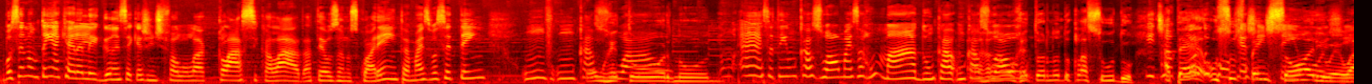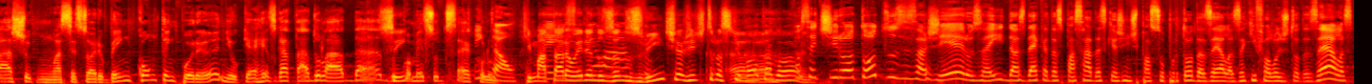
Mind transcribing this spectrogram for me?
você não tem aquela elegância que a gente falou lá, clássica lá, até os anos 40, mas você tem um, um casual. Um retorno. um- É, você tem um casual mais arrumado, um, ca- um casual. Aham, um retorno do classudo. E de Até o com o que a gente tem suspensório, hoje. eu acho um acessório bem contemporâneo que é resgatado lá da- do começo do século. Então, Que mataram é ele que nos anos acho. 20 e a gente trouxe de volta agora. Você tirou todos os exageros aí das décadas passadas que a gente passou por todas elas, aqui falou de todas elas,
